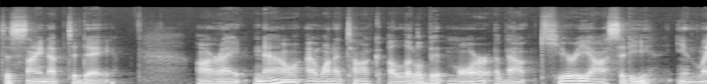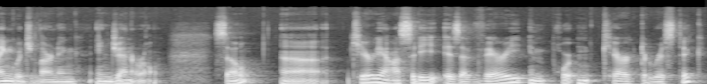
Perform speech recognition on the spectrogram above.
to sign up today. All right, now I want to talk a little bit more about curiosity in language learning in general. So, uh, curiosity is a very important characteristic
